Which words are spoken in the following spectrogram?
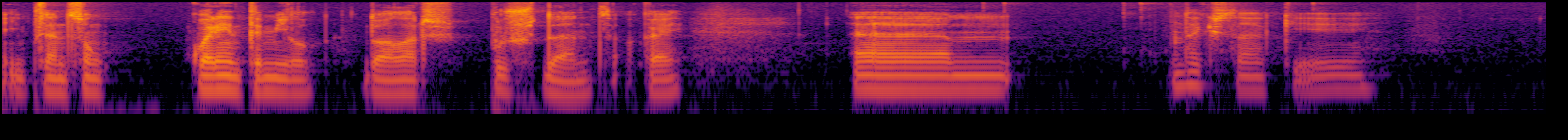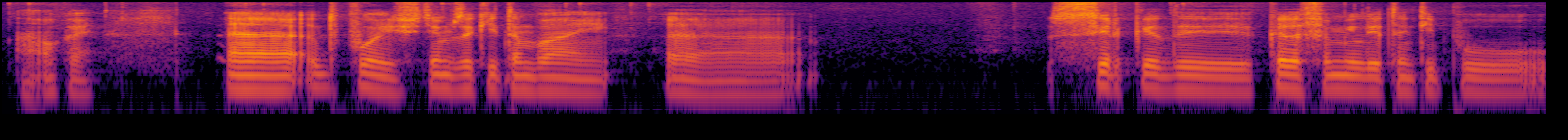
E portanto são 40 mil dólares por estudante, ok? Um, onde é que está aqui? Ah, ok. Uh, depois temos aqui também uh, cerca de cada família tem tipo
